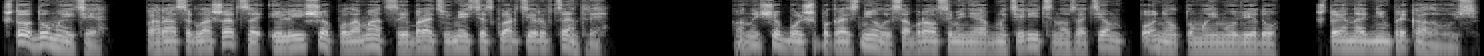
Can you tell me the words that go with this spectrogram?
Что думаете, пора соглашаться или еще поломаться и брать вместе с квартиры в центре? Он еще больше покраснел и собрался меня обматерить, но затем понял по моему виду, что я над ним прикалываюсь.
